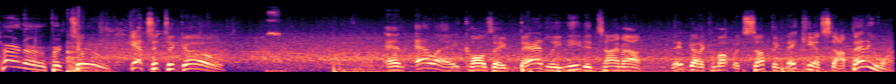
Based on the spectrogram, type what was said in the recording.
Turner for two. Gets it to go. And L.A. calls a badly needed timeout. They've got to come up with something. They can't stop anyone.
